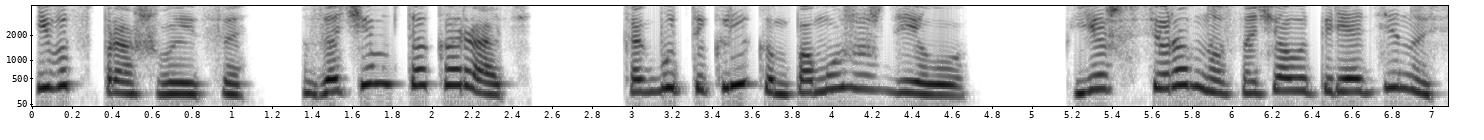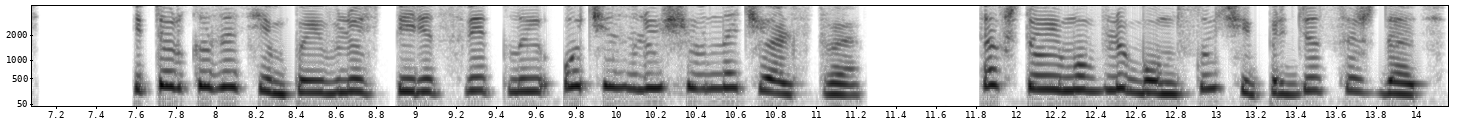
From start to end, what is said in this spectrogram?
И вот спрашивается, Зачем так орать? Как будто криком поможешь делу. Я ж все равно сначала переоденусь и только затем появлюсь перед светлые очи злющего начальства. Так что ему в любом случае придется ждать.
